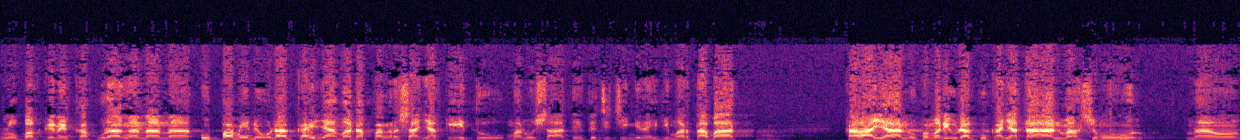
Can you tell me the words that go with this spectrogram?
lobak kene kakurangan anak upami udah kayaknya mada pangresanya gitu manusia teh tecicingin hiji martabat. Kalayan upama diudahku kanyataan mah semuhun naon?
